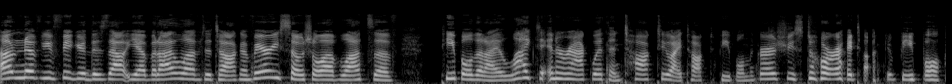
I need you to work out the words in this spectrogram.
I don't know if you figured this out yet, but I love to talk. I'm very social. I have lots of people that I like to interact with and talk to. I talk to people in the grocery store. I talk to people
